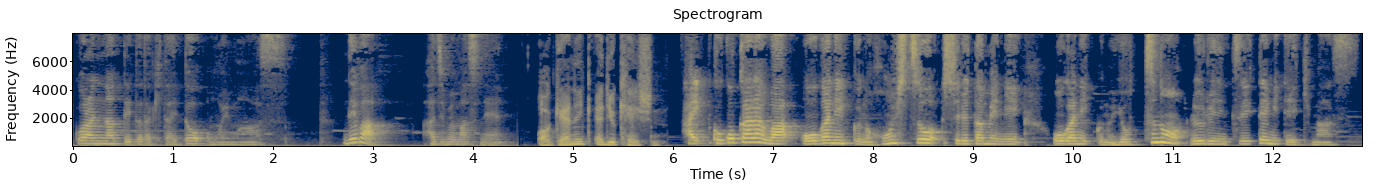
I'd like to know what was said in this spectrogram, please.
ご覧になっていただきたいと思います。では始めますね。はい。ここからはオーガニックの本質を知るために、オーガニックの4つのルールについて見ていきます。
